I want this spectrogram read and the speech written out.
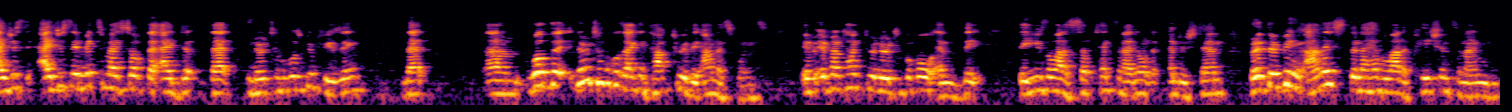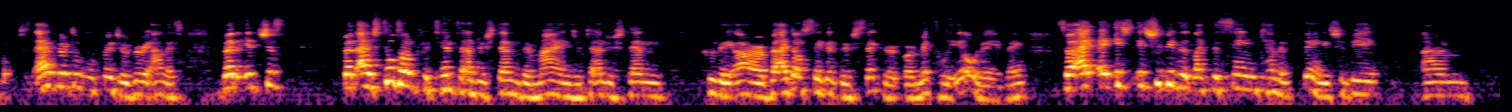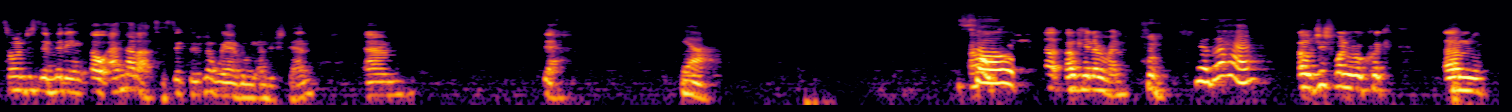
i just i just admit to myself that i that neurotypical is confusing that um well the neurotypicals i can talk to are the honest ones if, if i'm talking to a neurotypical and they they use a lot of subtext and I don't understand. But if they're being honest, then I have a lot of patience and I'm just I have neurotypical friends who are very honest. But it's just but I still don't pretend to understand their minds or to understand who they are. But I don't say that they're sick or, or mentally ill or anything. So I, I it, it should be the, like the same kind of thing. It should be um, someone just admitting, oh, I'm not autistic. There's no way I really understand. Um, yeah. Yeah. So oh, uh, okay, never mind. no, go ahead. Oh, just one real quick. Um,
